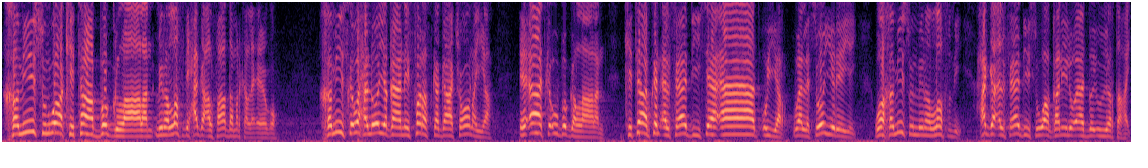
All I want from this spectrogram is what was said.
Khamiisun waa kitaab bog laalan. Min alafdi xagga alfaadda marka la eego. Khamiiska waxaa loo yaqaanay faraska gaajoonaya ee aadka u boga laalan. Kitaabkan alfaaddiisaa aad u yar waa la soo yareeyey. Waa khamiisun min allafdi xagga alfaaddiisu waa qaliil oo aad bay u yar tahay.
